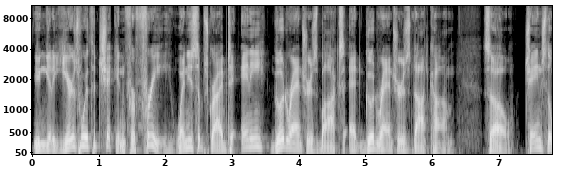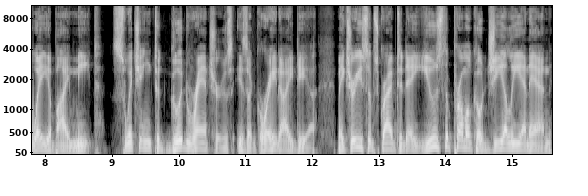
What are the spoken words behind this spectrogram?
You can get a year's worth of chicken for free when you subscribe to any Good Ranchers box at goodranchers.com. So, change the way you buy meat. Switching to Good Ranchers is a great idea. Make sure you subscribe today. Use the promo code GLENN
